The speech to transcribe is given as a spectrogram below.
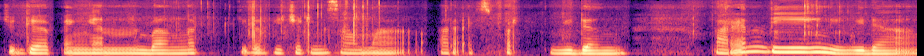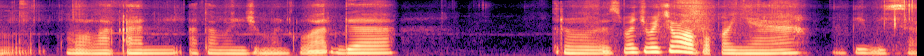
Juga pengen banget kita featuring sama para expert di bidang parenting di bidang pengelolaan atau manajemen keluarga. Terus macam-macam lah pokoknya. Nanti bisa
